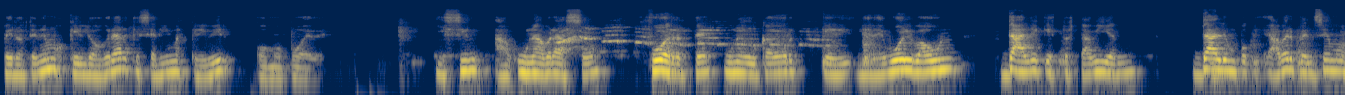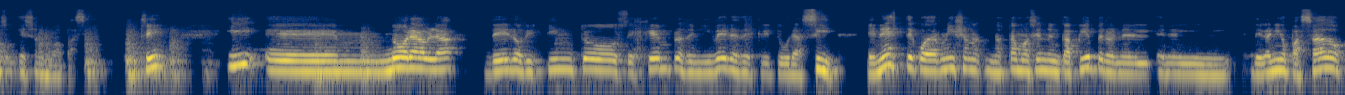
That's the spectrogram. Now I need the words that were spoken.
Pero tenemos que lograr que se anime a escribir como puede. Y sin un abrazo fuerte, un educador que le devuelva un, dale que esto está bien, dale un poquito, a ver, pensemos, eso no va a pasar. ¿Sí? Y eh, Nora habla de los distintos ejemplos de niveles de escritura. Sí, en este cuadernillo no, estamos haciendo hincapié, pero en el, del año pasado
